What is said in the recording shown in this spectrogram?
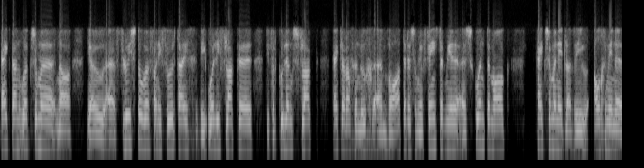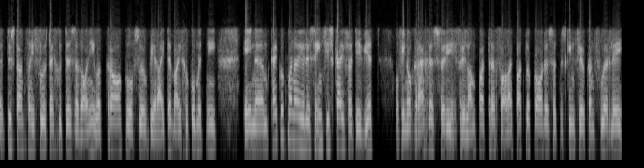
Kyk dan ook sommer na jou uh, vloeistowwe van die voertuig, die olievlakke, die verkoelingsvlak. Kyk dat daar genoeg um, water is om jou venster mee uh, skoon te maak kyk sommer net dat die algemene toestand van die voertuig goed is, dat daar nie ook krake of so op die ruitte bygekom het nie. En ehm um, kyk ook maar na jou lisensie skuif dat jy weet of jy nog reg is vir die vir die langpad terug vir al daai padblokkades wat miskien vir jou kan voorlê.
